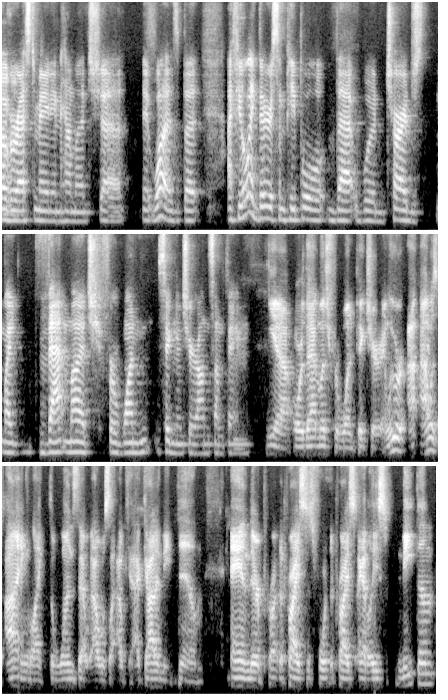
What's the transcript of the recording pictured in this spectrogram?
overestimating how much uh, it was, but I feel like there are some people that would charge like that much for one signature on something. Yeah, or that much for one picture. And we were, I, I was eyeing like the ones that I was like, okay, I gotta meet them, and their pr- the price is for the price. I gotta at least meet them,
